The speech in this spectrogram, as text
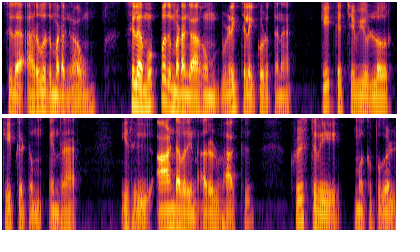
சில அறுபது மடங்காகவும் சில முப்பது மடங்காகவும் விளைச்சலை கொடுத்தன. கேட்கச் செவியுள்ளோர் கேட்கட்டும் என்றார். இது ஆண்டவரின் அருள்வாக்கு. கிறிஸ்துவே மக்கு புகழ்.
